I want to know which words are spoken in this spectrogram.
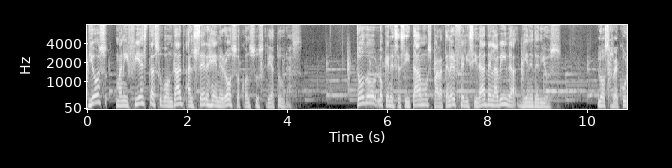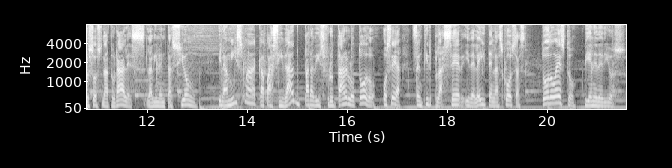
Dios manifiesta su bondad al ser generoso con sus criaturas. Todo lo que necesitamos para tener felicidad en la vida viene de Dios. Los recursos naturales, la alimentación y la misma capacidad para disfrutarlo todo, o sea, sentir placer y deleite en las cosas, todo esto viene de Dios.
